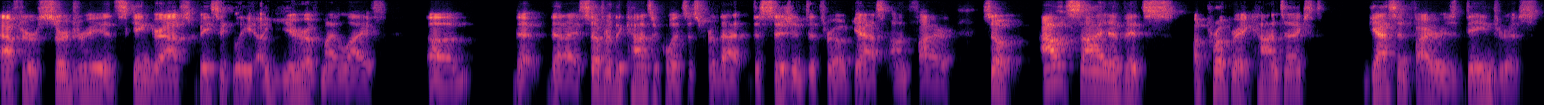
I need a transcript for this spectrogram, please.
after surgery and skin grafts, basically a year of my life, um, that that I suffered the consequences for that decision to throw gas on fire. So outside of its appropriate context, gas and fire is dangerous.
